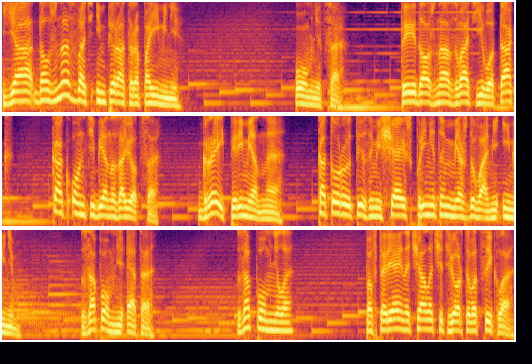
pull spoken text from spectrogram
Я должна звать императора по имени? Умница. Ты должна звать его так, как он тебе назовется. Грей переменная которую ты замещаешь принятым между вами именем. Запомни это. Запомнила. Повторяй начало четвертого цикла.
